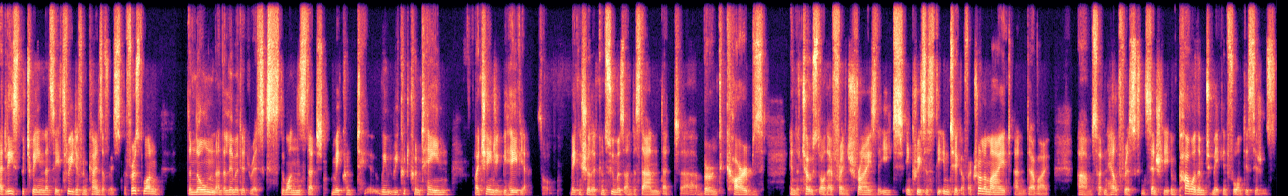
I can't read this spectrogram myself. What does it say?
at least between, let's say, three different kinds of risks. The first one, the known and the limited risks, the ones that may we, we could contain by changing behavior. So making sure that consumers understand that uh, burnt carbs in the toast or their French fries they eat increases the intake of acrylamide and thereby um, certain health risks, and essentially empower them to make informed decisions.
